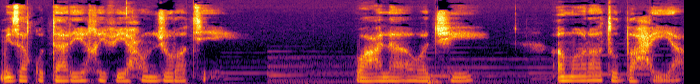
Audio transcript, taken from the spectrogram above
مزاق التاريخ في حنجرتي. وعلى وجهي أمارات الضحية.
